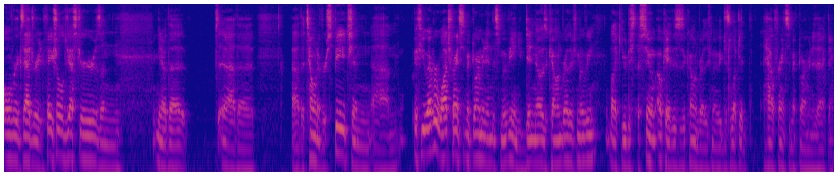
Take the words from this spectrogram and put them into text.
over exaggerated facial gestures and you know the uh, the uh, the tone of her speech and um, if you ever watch Frances McDormand in this movie and you didn't know it was a Coen Brothers movie, like you just assume okay this is a Coen Brothers movie. Just look at how Frances McDormand is acting.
